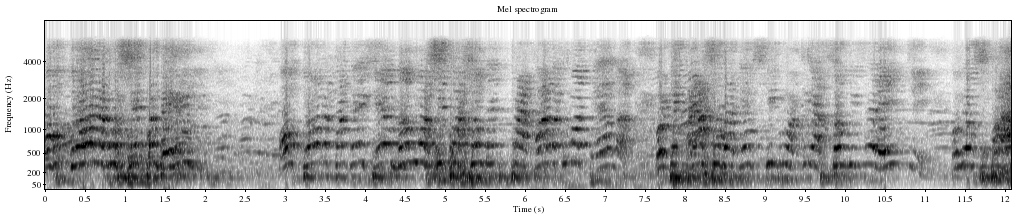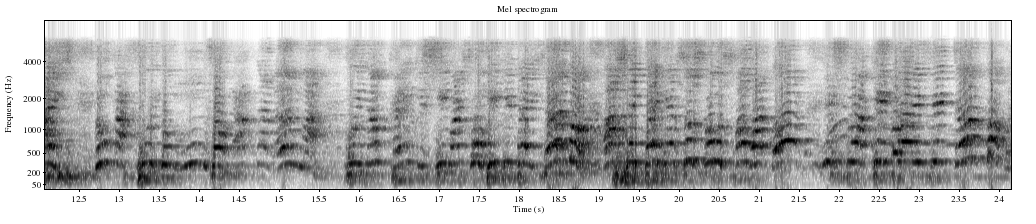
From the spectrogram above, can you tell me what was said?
Outrora você também. Outrora talvez eu não uma situação depravada como aquela. Porque graças a Deus tive uma criação diferente com meus pais. Nunca fui do mundo jogado na lama. Fui não crente sim, mas com 23 anos aceitei Jesus como Salvador. Estou aqui glorificando,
